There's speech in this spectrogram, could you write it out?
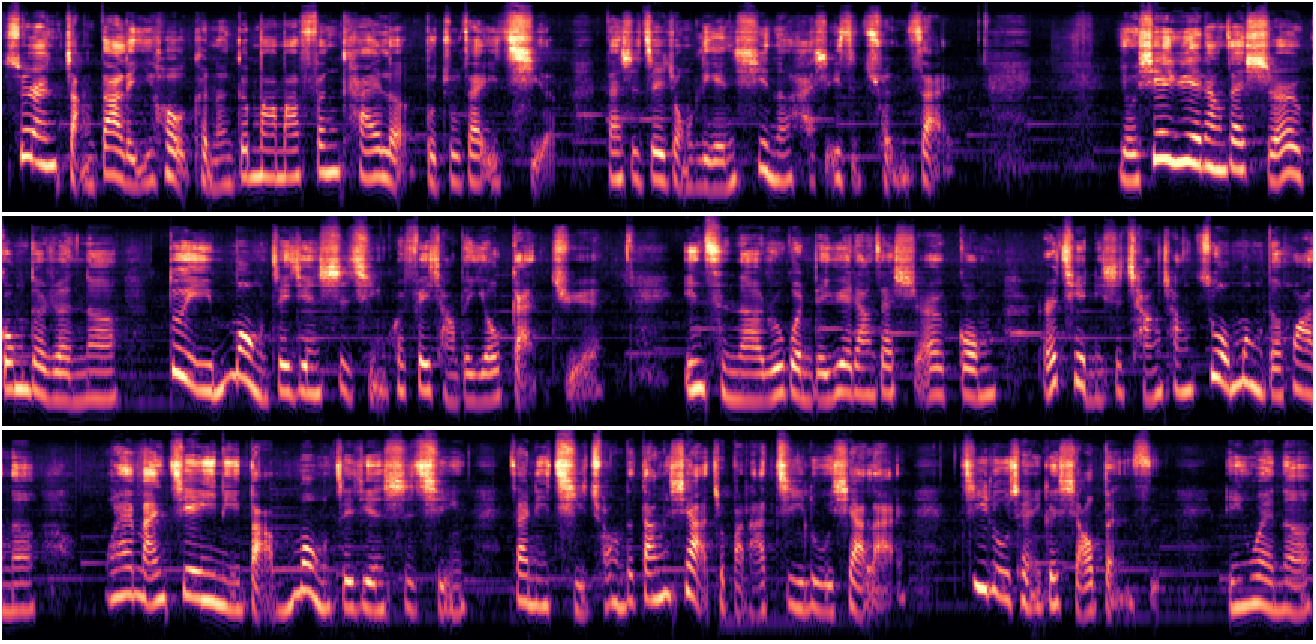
虽然长大了以后可能跟妈妈分开了，不住在一起了，但是这种联系呢还是一直存在。有些月亮在十二宫的人呢，对于梦这件事情会非常的有感觉。因此呢，如果你的月亮在十二宫，而且你是常常做梦的话呢，我还蛮建议你把梦这件事情，在你起床的当下就把它记录下来，记录成一个小本子。因为呢，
